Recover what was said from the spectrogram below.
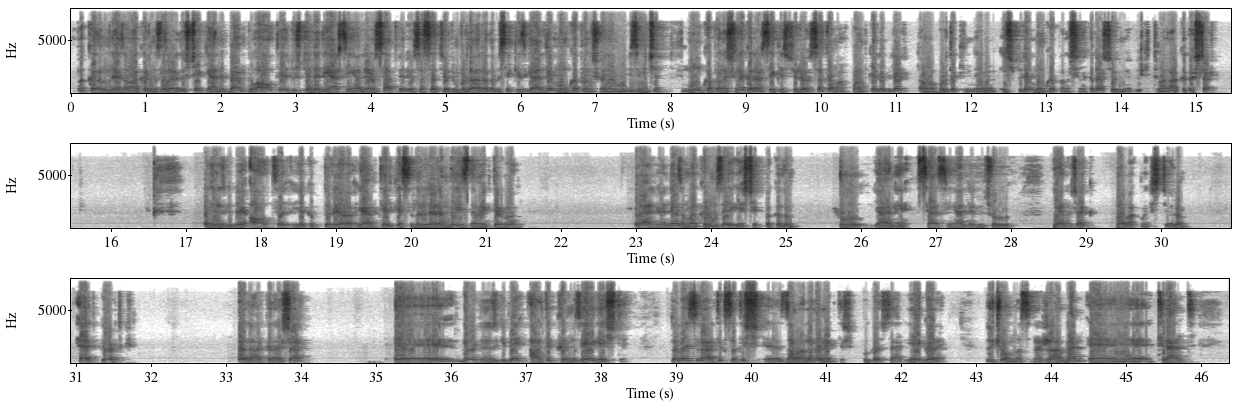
Bakalım ne zaman kırmızılara düşecek. Yani ben bu 6'ya düştüğünde diğer sinyallerimi sat veriyorsa satıyorum. Burada arada bir 8 geldi. Mum kapanışı önemli bizim için. Mum kapanışına kadar 8 sürüyorsa tamam pump gelebilir. Ama buradakilerin hiçbiri mum kapanışına kadar sürmüyor büyük ihtimal arkadaşlar. Gördüğünüz gibi 6 yakıp duruyor. Yani tehlike sınırlarındayız demektir bu. İlerliyor. Ne zaman kırmızıya geçecek bakalım. Çoğu yani sel sinyallerinin çoğu yanacak. Buna bakmak istiyorum. Evet gördük. Burada arkadaşlar eee, gördüğünüz gibi artık kırmızıya geçti. Dolayısıyla artık satış e, zamanı demektir bu göstergeye göre. 3 olmasına rağmen e, trend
